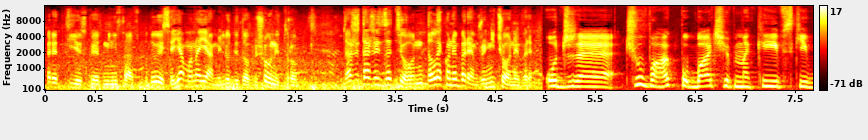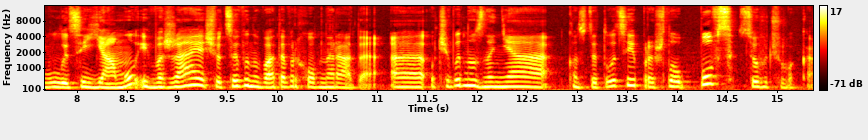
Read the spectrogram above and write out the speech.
Перед Київською адміністрацією. Подивися, яма на ямі, люди добрі, що вони роблять? Навіть навіть за цього далеко не беремо, вже нічого не беремо. Отже, чувак побачив на київській вулиці яму і вважає, що це винувата Верховна Рада. Е, очевидно, знання конституції пройшло повз цього чувака.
